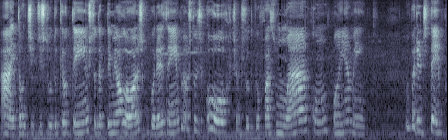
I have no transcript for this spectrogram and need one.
Ah, então o tipo de estudo que eu tenho, estudo epidemiológico, por exemplo, é um estudo de coorte, é um estudo que eu faço um acompanhamento, um período de tempo.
